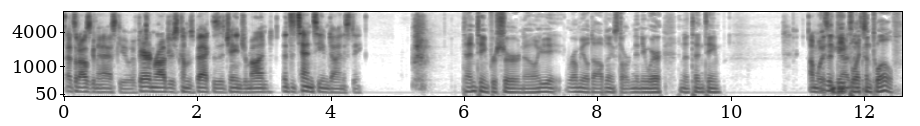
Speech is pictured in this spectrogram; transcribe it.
That's what I was going to ask you. If Aaron Rodgers comes back, does it change your mind? It's a 10 team dynasty. 10 team for sure. No, he Romeo Doubs ain't starting anywhere in a 10 team. I'm with He's a deep guys. flex in 12.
